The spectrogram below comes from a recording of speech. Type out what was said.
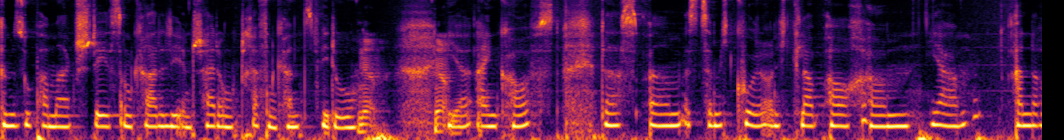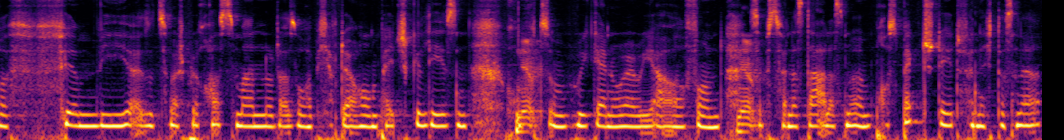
im Supermarkt stehst und gerade die Entscheidung treffen kannst, wie du ja. hier einkaufst. Das ähm, ist ziemlich cool. Und ich glaube auch, ähm, ja, andere Firmen wie, also zum Beispiel Rossmann oder so, habe ich auf der Homepage gelesen, ruft ja. zum Reganuary auf. Und ja. selbst wenn das da alles nur im Prospekt steht, finde ich das eine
